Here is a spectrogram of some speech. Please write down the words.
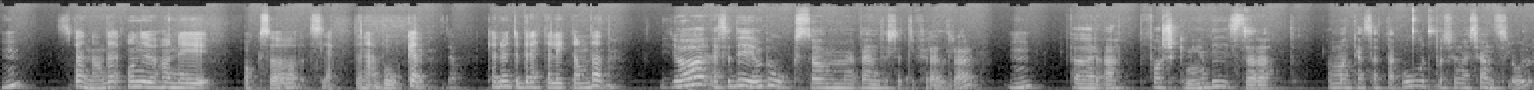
Mm. Spännande. Och nu har ni också släppt den här boken. Ja. Kan du inte berätta lite om den? Ja, alltså det är en bok som vänder sig till föräldrar. Mm. För att forskningen visar att om man kan sätta ord på sina känslor,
